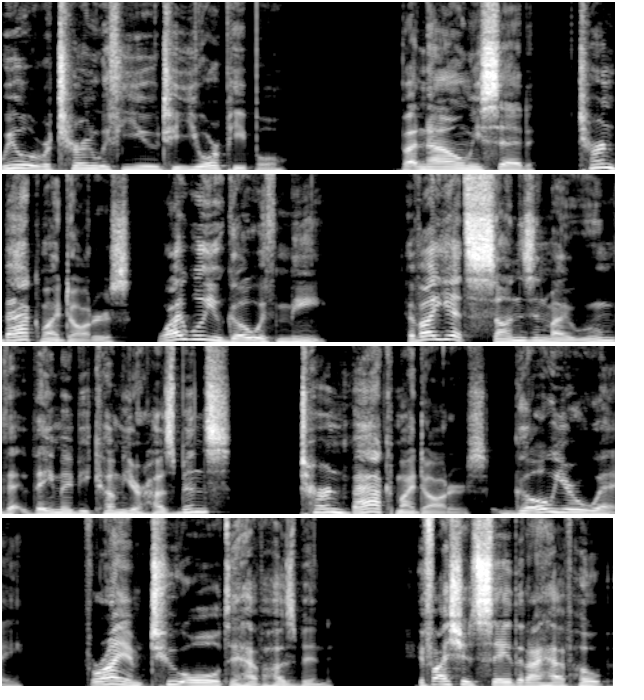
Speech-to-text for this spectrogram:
we will return with you to your people. But Naomi said, Turn back, my daughters. Why will you go with me? Have I yet sons in my womb that they may become your husbands? Turn back, my daughters, go your way, for I am too old to have a husband. If I should say that I have hope,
